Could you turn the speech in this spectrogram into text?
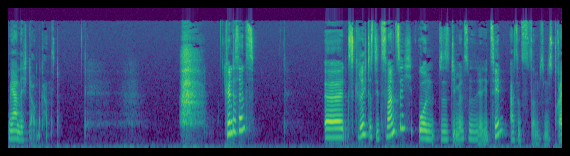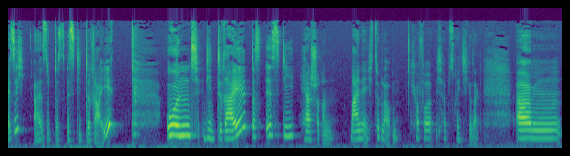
mehr an dich glauben kannst. Quintessenz. Äh, das Gericht ist die 20 und die Münzen sind ja die 10, also zusammen sind es 30. Also das ist die 3. Und die 3, das ist die Herrscherin, meine ich zu glauben. Ich hoffe, ich habe es richtig gesagt. Ähm,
